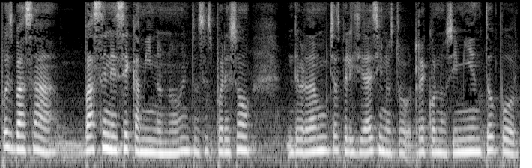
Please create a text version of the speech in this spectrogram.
pues vas, a, vas en ese camino, ¿no? Entonces, por eso, de verdad, muchas felicidades y nuestro reconocimiento por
